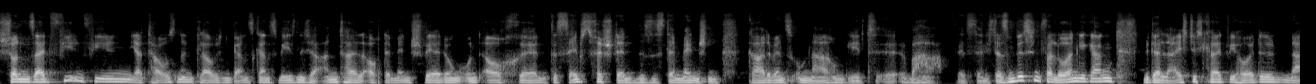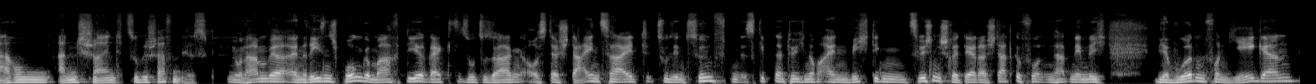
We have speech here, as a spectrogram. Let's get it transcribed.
schon seit vielen, vielen Jahrtausenden, glaube ich, ein ganz, ganz wesentlicher Anteil auch der Menschwerdung und auch äh, des Selbstverständnisses der Menschen, gerade wenn es um Nahrung geht, äh, war letztendlich. Das ist ein bisschen verloren gegangen mit der Leichtigkeit, wie heute Nahrung anscheinend zu beschaffen ist. Nun haben wir einen Riesensprung gemacht, direkt sozusagen aus der Steinzeit zu den Zünften. Es gibt natürlich noch einen wichtigen Zwischenschritt, der da stattgefunden hat, nämlich wir wurden von Jägern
